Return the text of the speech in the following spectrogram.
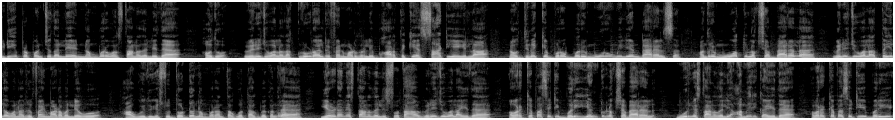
ಇಡೀ ಪ್ರಪಂಚದಲ್ಲೇ ನಂಬರ್ ಒನ್ ಸ್ಥಾನದಲ್ಲಿದೆ. ಹೌದು ವೆನೆಜುವಲಾದ ಕ್ರೂಡ್ ಆಯಿಲ್ ರಿಫೈನ್ ಮಾಡೋದ್ರಲ್ಲಿ ಭಾರತಕ್ಕೆ ಸಾಟಿಯೇ ಇಲ್ಲ. ನಾವು ದಿನಕ್ಕೆ ಬರೋಬ್ಬರಿ ಮೂರು ಮಿಲಿಯನ್ ಬ್ಯಾರೆಲ್ಸ್ ಅಂದರೆ ಮೂವತ್ತು ಲಕ್ಷ ಬ್ಯಾರೆಲ್ ವೆನೆಜುವಲಾ ತೈಲವನ್ನು ರಿಫೈನ್ ಮಾಡಬಲ್ಲೆವು. ಹಾಗೂ ಇದು ಎಷ್ಟು ದೊಡ್ಡ ನಂಬರ್ ಅಂತ ಗೊತ್ತಾಗಬೇಕಂದ್ರೆ ಎರಡನೇ ಸ್ಥಾನದಲ್ಲಿ ಸ್ವತಃ ವೆನೆಜುವಲಾ ಇದೆ. ಅವರ ಕೆಪಾಸಿಟಿ ಬರೀ ಎಂಟು ಲಕ್ಷ ಬ್ಯಾರೆಲ್. ಮೂರನೇ ಸ್ಥಾನದಲ್ಲಿ ಅಮೆರಿಕ ಇದೆ. ಅವರ ಕೆಪಾಸಿಟಿ ಬರೀ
